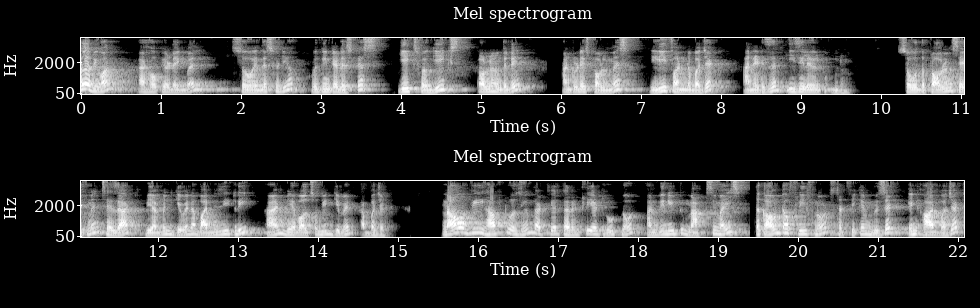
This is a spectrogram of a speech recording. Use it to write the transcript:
Hello everyone, I hope you're doing well. So in this video, we're going to discuss Geeks for Geeks problem of the day and today's problem is leaf under budget and it is an easy level problem. So the problem statement says that we have been given a binary tree and we have also been given a budget. Now we have to assume that we are currently at root node and we need to maximize the count of leaf nodes that we can visit in our budget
